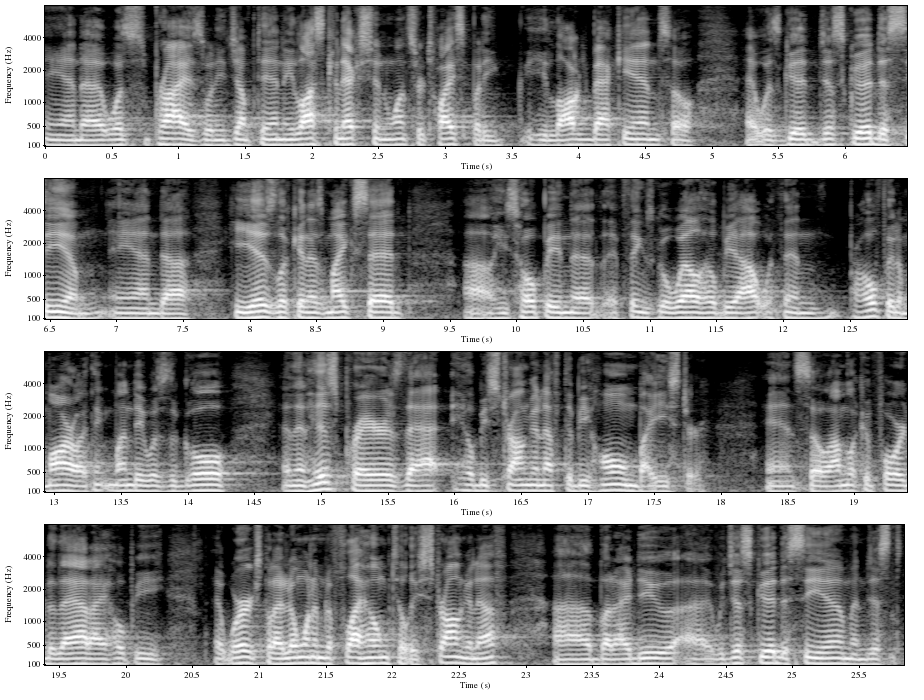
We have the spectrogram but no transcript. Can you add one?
And I uh, was surprised when he jumped in. He lost connection once or twice, but he, he logged back in. So it was good, just good to see him. And uh, he is looking, as Mike said, uh, he's hoping that if things go well, he'll be out within, hopefully tomorrow. I think Monday was the goal. And then his prayer is that he'll be strong enough to be home by Easter. And so I'm looking forward to that. I hope he, it works, but I don't want him to fly home till he's strong enough. Uh, but I do, uh, it was just good to see him and just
